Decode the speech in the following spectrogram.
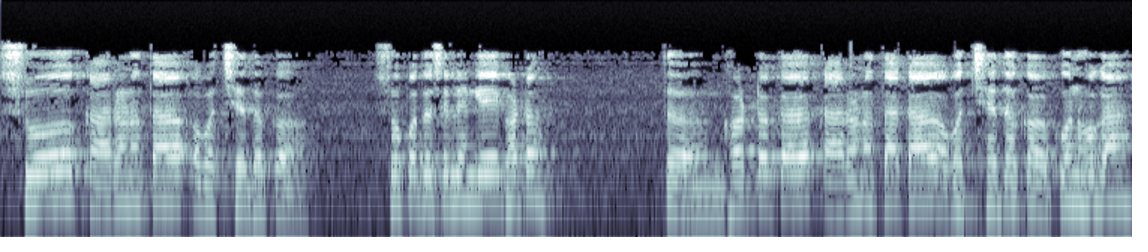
स्व कारणता अवच्छेदक। स्वपद से लेंगे घट। तो घट का कारणता का अवच्छेदक कौन होगा?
